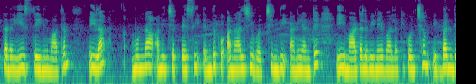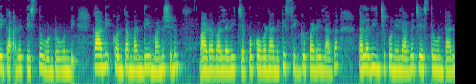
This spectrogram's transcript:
ఇక్కడ ఈ స్త్రీని మాత్రం ఇలా మున్నా అని చెప్పేసి ఎందుకు అనాల్సి వచ్చింది అని అంటే ఈ మాటలు వినే వాళ్ళకి కొంచెం ఇబ్బందిగా అనిపిస్తూ ఉంటూ ఉంది. కానీ కొంతమంది మనుషులు ఆడవాళ్ళని చెప్పుకోవడానికి సిగ్గుపడేలాగా తలదించుకునేలాగా చేస్తూ ఉంటారు.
